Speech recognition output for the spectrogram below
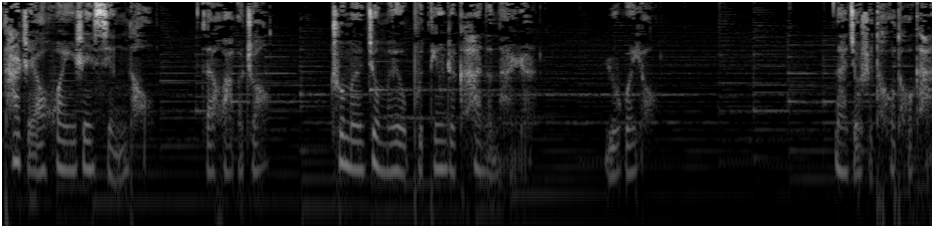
他只要换一身行头，再化个妆，出门就没有不盯着看的男人。如果有，那就是偷偷看。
